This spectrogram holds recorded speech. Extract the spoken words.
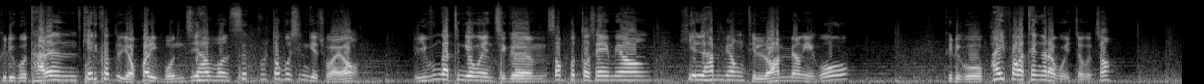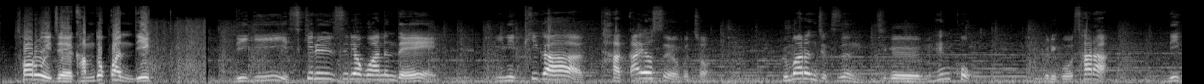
그리고 다른 캐릭터들 역할이 뭔지 한번 쓱 훑어보시는 게 좋아요. 이분 같은 경우엔 지금 서포터 3명, 힐 1명, 딜러 1명이고 그리고 파이퍼가 탱을 하고 있죠. 그쵸? 서로 이제 감독관 닉 닉이 스킬을 쓰려고 하는데 이미 피가 다 까였어요. 그쵸? 그 말은 즉슨 지금 행콕 그리고 사라, 닉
